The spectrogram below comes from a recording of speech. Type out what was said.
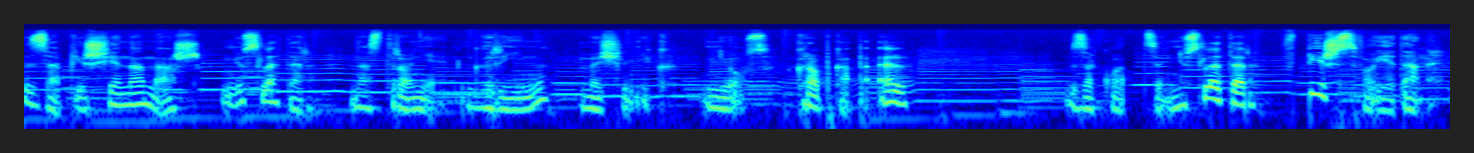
Zapisz się na nasz newsletter na stronie green-news.pl. W zakładce newsletter wpisz swoje dane.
